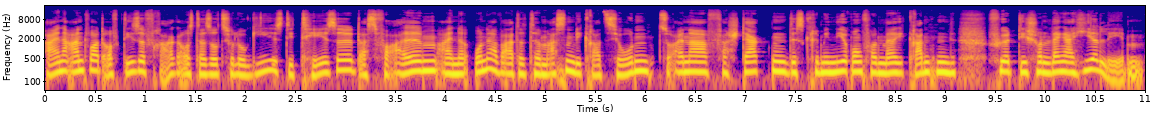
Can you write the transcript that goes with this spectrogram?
Eine Antwort auf diese Frage aus der Soziologie ist die These, dass vor allem eine unerwartete Massenmigration zu einer verstärkten Diskriminierung von Migranten führt, die schon länger hier leben.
